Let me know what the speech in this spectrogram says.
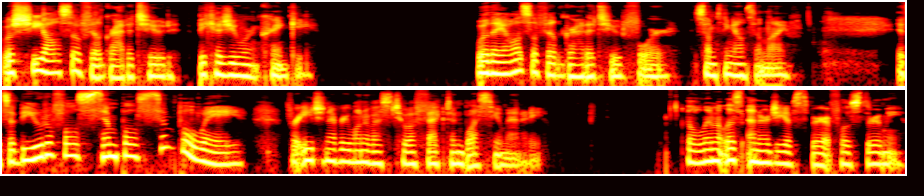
Will she also feel gratitude because you weren't cranky? Will they also feel gratitude for something else in life? It's a beautiful, simple, simple way for each and every one of us to affect and bless humanity. The limitless energy of spirit flows through me.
